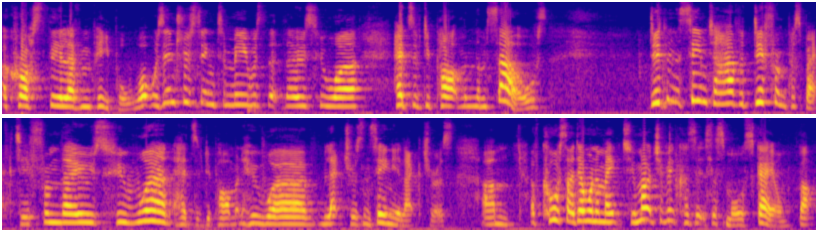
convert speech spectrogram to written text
across the 11 people. What was interesting to me was that those who were heads of department themselves didn't seem to have a different perspective from those who weren't heads of department, who were lecturers and senior lecturers. Um, of course, I don't want to make too much of it because it's a small scale, but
